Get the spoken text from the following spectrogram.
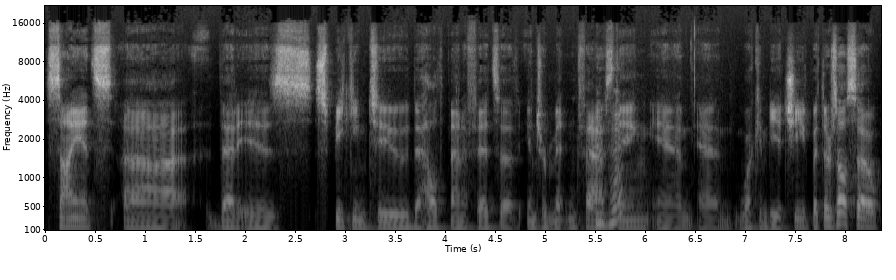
science uh, that is speaking to the health benefits of intermittent mm-hmm. fasting mm-hmm. and and what can be achieved. But there's also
